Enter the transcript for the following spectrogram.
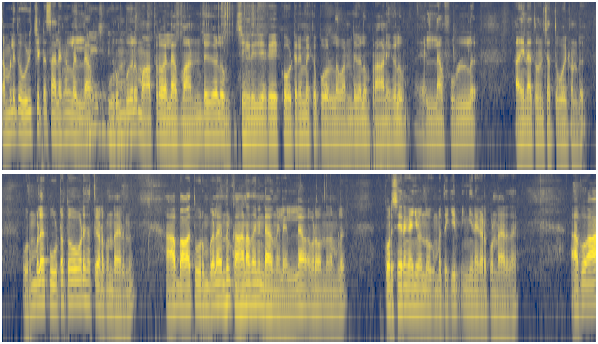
നമ്മളിത് ഒഴിച്ചിട്ട സ്ഥലങ്ങളിലെല്ലാം ഉറുമ്പുകൾ മാത്രമല്ല വണ്ടുകളും ചെറിയ ചെറിയ കോട്ടരമൊക്കെ പോലുള്ള വണ്ടുകളും പ്രാണികളും എല്ലാം ഫുള്ള് അതിനകത്തൊന്നും ചത്തുപോയിട്ടുണ്ട്. ഉറുമ്പുകളെ കൂട്ടത്തോടെ ചത്ത് കിടപ്പുണ്ടായിരുന്നു. ആ ഭാഗത്ത് ഉറുമ്പുകളെ ഒന്നും കാണാൻ തന്നെ ഉണ്ടായിരുന്നില്ല. എല്ലാം അവിടെ വന്ന് നമ്മൾ കുറച്ച് നേരം കഴിഞ്ഞ് വന്ന് നോക്കുമ്പോഴത്തേക്കും ഇങ്ങനെ കിടപ്പുണ്ടായിരുന്നത് അപ്പോൾ ആ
